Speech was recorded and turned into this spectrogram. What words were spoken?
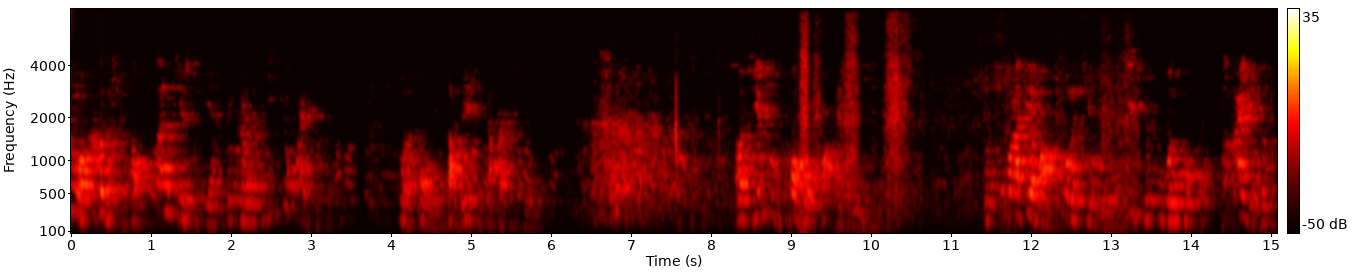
听我课的时候，三天时间，这哥们儿一句话也不说，坐在后面，长得也挺像二师兄。然后结束之后给我发了一个微信，说猪八戒网做了九年，一直不温不火，差一点就死了。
